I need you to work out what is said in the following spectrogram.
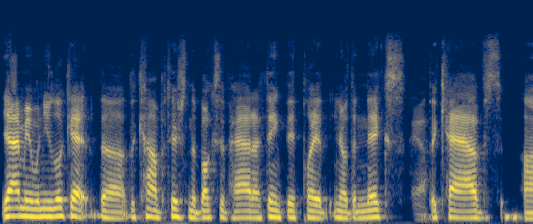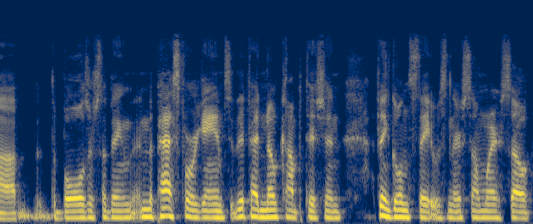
Yeah, I mean when you look at the the competition the Bucks have had, I think they played you know the Knicks, yeah. the Cavs, um, the Bulls or something in the past four games. They've had no competition. I think Golden State was in there somewhere. So.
